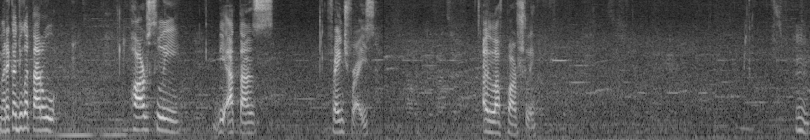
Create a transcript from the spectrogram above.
Mereka juga taruh parsley di atas french fries. I love parsley. Hmm.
